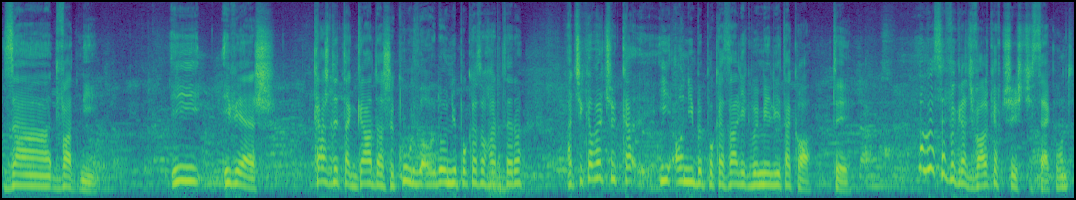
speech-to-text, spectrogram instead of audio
za dwa dni. I, I wiesz, każdy tak gada, że kurwa, on nie pokazał charakteru, a ciekawe, czy i oni by pokazali, jakby mieli tak o, ty, mogę sobie wygrać walkę w 30 sekund,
